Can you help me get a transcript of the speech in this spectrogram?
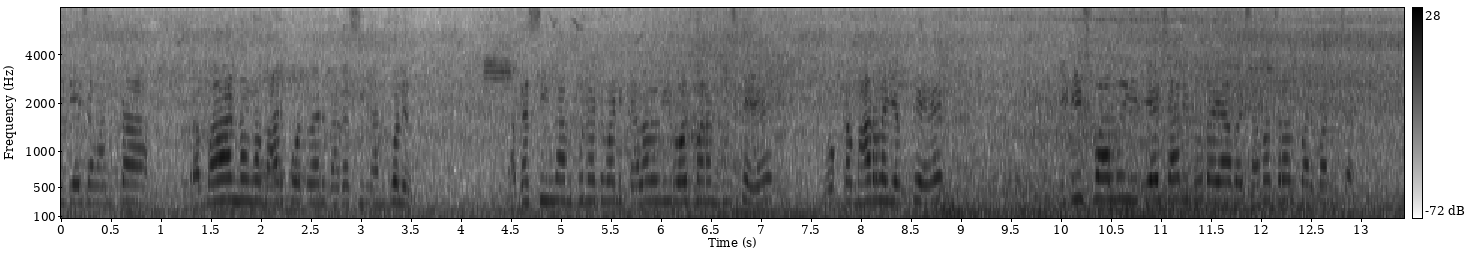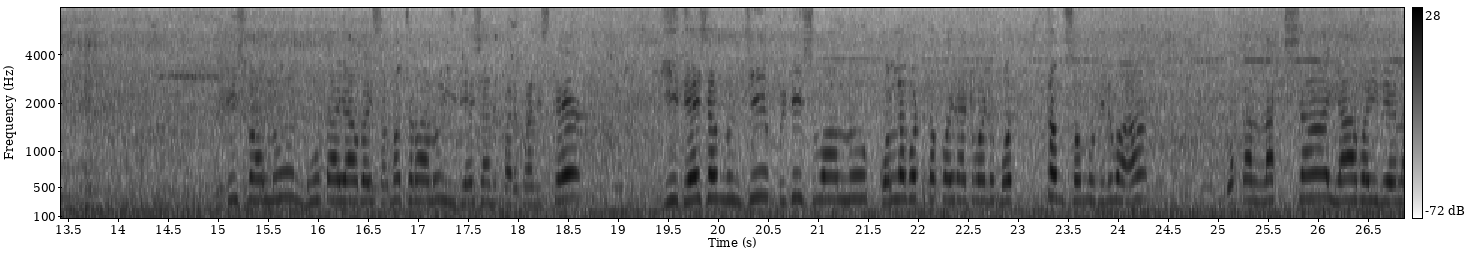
ఈ దేశం అంతా బ్రహ్మాండంగా మారిపోతుందని భగత్ సింగ్ అనుకోలేదు. భగత్ సింగ్ అనుకున్నటువంటి కళలను ఈరోజు మనం చూస్తే ఒక్క మాటలో చెప్తే బ్రిటిష్ వాళ్ళు ఈ దేశాన్ని నూట యాభై సంవత్సరాలు పరిపాలించారు. బ్రిటిష్ వాళ్ళు నూట యాభై సంవత్సరాలు ఈ దేశాన్ని పరిపాలిస్తే ఈ దేశం నుంచి బ్రిటిష్ వాళ్ళు కొల్లగొట్టుకపోయినటువంటి మొత్తం మొత్తం సొమ్ము విలువ ఒక లక్ష యాభై వేల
